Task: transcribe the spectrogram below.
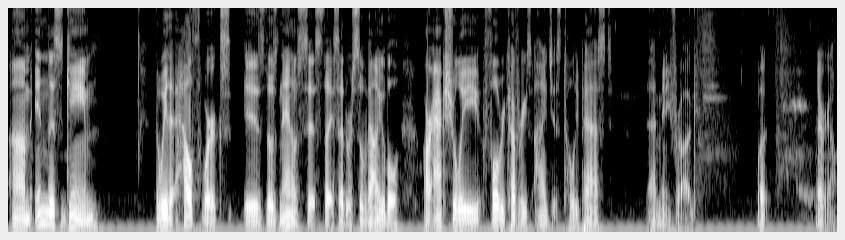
um, in this game, the way that health works is those nanocysts that I said were so valuable are actually full recoveries. I just totally passed that mini frog. What? There we go.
